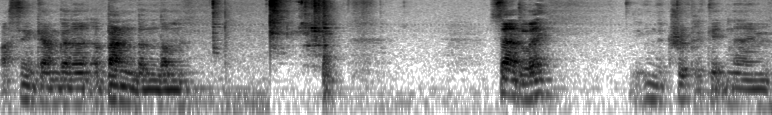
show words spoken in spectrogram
I think I'm going to abandon them. Sadly, even the Tripplikit name,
